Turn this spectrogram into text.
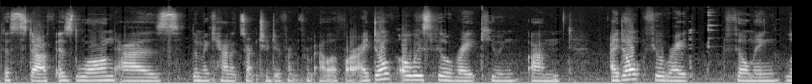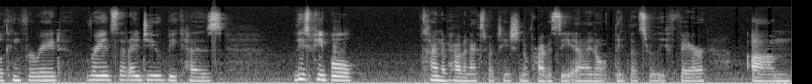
the stuff as long as the mechanics aren't too different from LFR. I don't always feel right queuing, um, I don't feel right filming looking for raid raids that I do because these people kind of have an expectation of privacy and I don't think that's really fair. Um,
